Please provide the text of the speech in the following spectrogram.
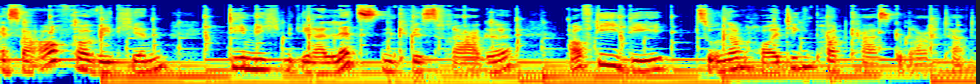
Es war auch Frau Wädchen, die mich mit ihrer letzten Quizfrage auf die Idee zu unserem heutigen Podcast gebracht hat.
